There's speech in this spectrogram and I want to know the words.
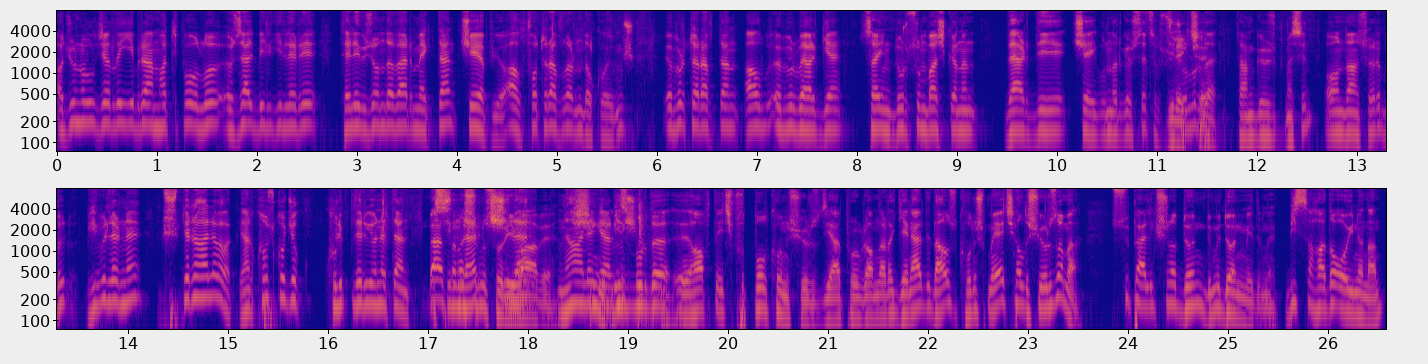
Acun Ilıcalı İbrahim Hatipoğlu özel bilgileri televizyonda vermekten şey yapıyor. Al fotoğraflarını da koymuş. Öbür taraftan al öbür belge Sayın Dursun Başkan'ın verdiği şey bunları göstersek suç olur da tam gözükmesin. Ondan sonra bu- birbirlerine düştükleri hale bak. Yani koskoca kulüpleri yöneten Ben isimler, sana şunu sorayım kişiler abi. ne hale Şimdi gelmiş? Biz burada e, hafta içi futbol konuşuyoruz diğer programlarda. Genelde daha doğrusu konuşmaya çalışıyoruz ama Süper Lig şuna döndü mü dönmedi mi? Bir sahada oynanan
